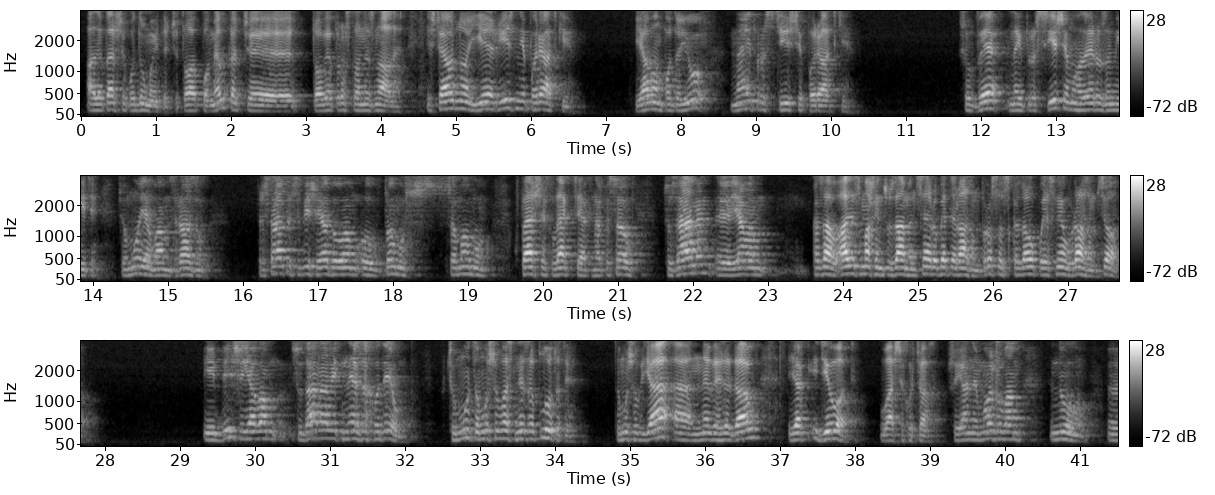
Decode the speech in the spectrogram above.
Але перше подумайте, чи то помилка, чи то ви просто не знали. І ще одно, є різні порядки. Я вам подаю найпростіші порядки щоб ви найпростіше могли розуміти, чому я вам зразу. Представте собі, що я би вам в тому самому в перших лекціях написав Цузамен, я вам казав, alles machen zusammen, все робити разом. Просто сказав, пояснив разом, все. І більше я вам сюди навіть не заходив. Чому? Тому що вас не заплутати. Тому що я е, не виглядав як ідіот у ваших очах, що я не можу вам, ну, е,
